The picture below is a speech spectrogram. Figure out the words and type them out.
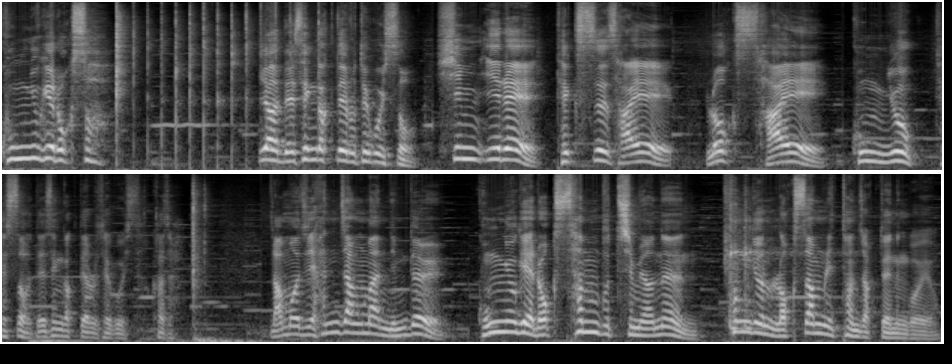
06에 럭4 야내 생각대로 되고 있어. 심 1에 덱스 4에 럭 4에 06 됐어. 내 생각대로 되고 있어. 가자. 나머지 한 장만 님들 06에 럭 3 붙이면은 평균 럭 3 리턴작 되는 거예요.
